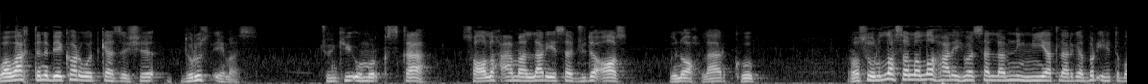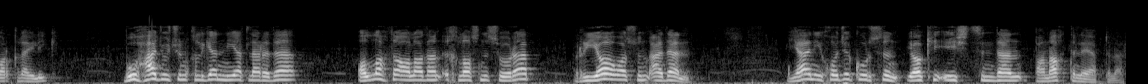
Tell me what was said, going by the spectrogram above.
va vaqtini bekor o'tkazishi durust emas. Chunki umr qisqa solih amallar esa juda oz gunohlar ko'p. Rasululloh sollallohu alayhi vasallamning niyatlariga bir e'tibor qilaylik. Bu haj uchun qilgan niyatlarida alloh taolodan ixlosni so'rab riyo va sunadan ya'ni xo'ja ko'rsin yoki eshitsindan panoh tilayaptilar.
